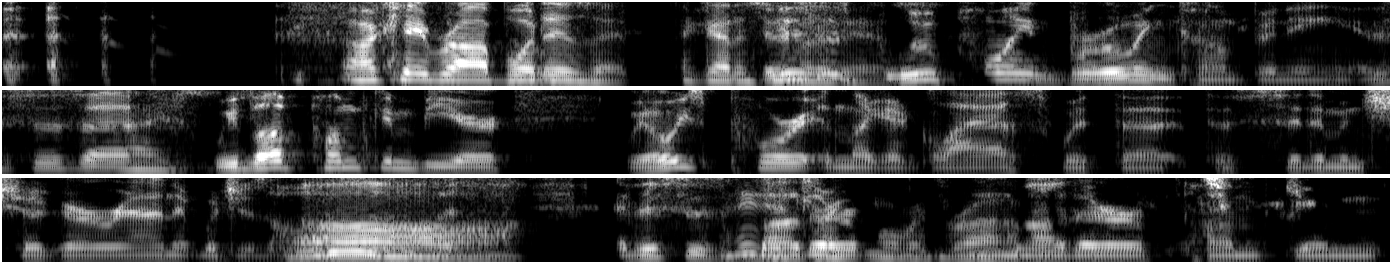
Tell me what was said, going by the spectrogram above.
okay, Rob, what is it? I got to see. This is Blue Point Brewing Company. This is a nice. we love pumpkin beer. We always pour it in like a glass with the, the cinnamon sugar around it, which is awesome. Oh, and this is mother mother pumpkin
